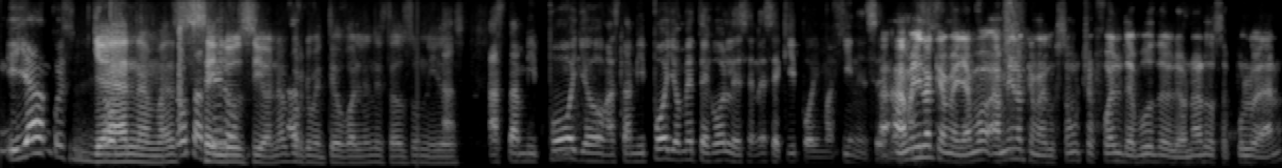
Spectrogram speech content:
Y ya, pues ya dos- nada más se cero. ilusiona porque metió gol en Estados Unidos. hasta mi pollo, hasta mi pollo mete goles en ese equipo, imagínense. A, a mí lo que me llamó, a mí lo que me gustó mucho fue el debut de Leonardo Sepúlveda, ¿no?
